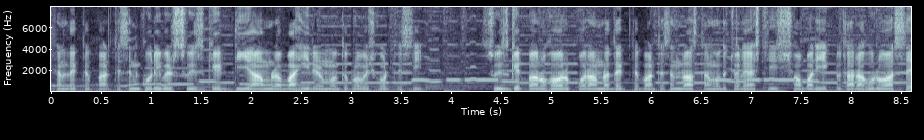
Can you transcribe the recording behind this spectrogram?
এখানে দেখতে পারতেছেন গরিবের সুইচ গেট দিয়ে আমরা বাহিরের মধ্যে প্রবেশ করতেছি। সুইচ গেট পার হওয়ার পর আমরা দেখতে পারতেছেন, রাস্তার মধ্যে চলে আসছি। সবারই একটু তাড়াহুড়ো আছে।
